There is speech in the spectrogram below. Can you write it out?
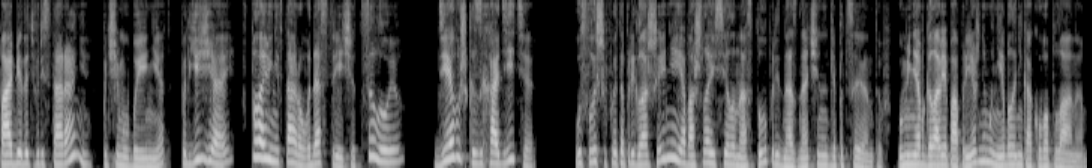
«Пообедать в ресторане? Почему бы и нет? Подъезжай. В половине второго до встречи. Целую». «Девушка, заходите». Услышав это приглашение, я вошла и села на стул, предназначенный для пациентов. У меня в голове по-прежнему не было никакого плана.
